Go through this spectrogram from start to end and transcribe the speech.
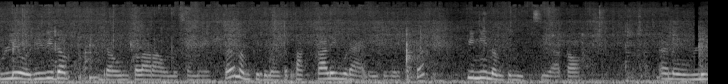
ഉള്ളി ഒരുവിധം ബ്രൗൺ കളർ ആവുന്ന സമയത്ത് നമുക്ക് ഇതിലോട്ട് തക്കാളിയും കൂടെ ആഡ് ചെയ്ത് കൊടുത്തിട്ട് പിന്നെയും നമുക്ക് മിക്സ് ചെയ്യാം കേട്ടോ. അങ്ങനെ ഉള്ളി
